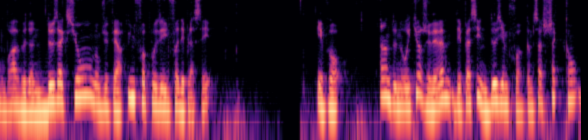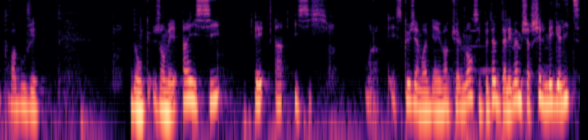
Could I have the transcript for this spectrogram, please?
Mon brave me donne deux actions, donc je vais faire une fois posé, une fois déplacé. Et pour un de nourriture, je vais même déplacer une deuxième fois. Comme ça, chaque camp pourra bouger. Donc, j'en mets un ici et un ici. Voilà. Et ce que j'aimerais bien éventuellement, c'est peut-être d'aller même chercher le mégalithe.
